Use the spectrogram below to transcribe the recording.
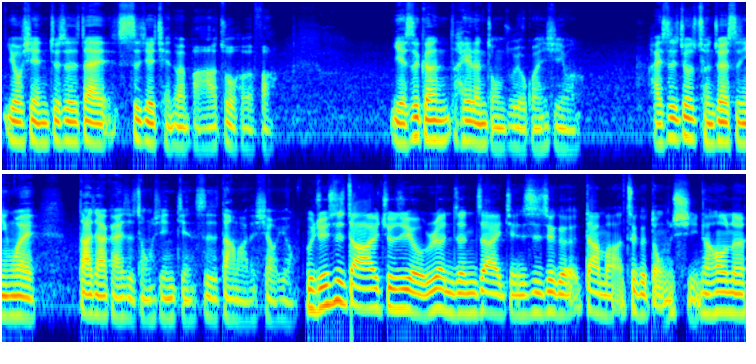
优先，就是在世界前端把它做合法。也是跟黑人种族有关系吗？还是就纯粹是因为大家开始重新检视大麻的效用？我觉得是大家就是有认真在检视这个大麻这个东西，然后呢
